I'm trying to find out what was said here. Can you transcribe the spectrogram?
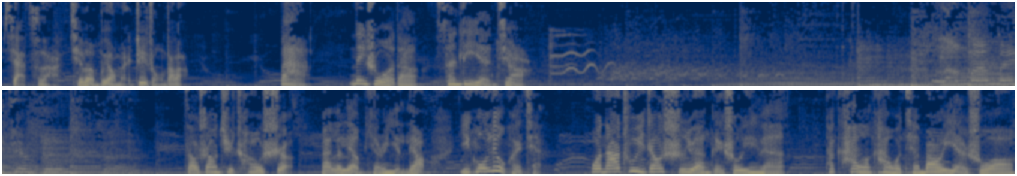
下次啊，千万不要买这种的了。爸，那是我的三 D 眼镜儿。早上去超市买了两瓶饮料，一共六块钱。我拿出一张十元给收银员。他看了看我钱包一眼，说：“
